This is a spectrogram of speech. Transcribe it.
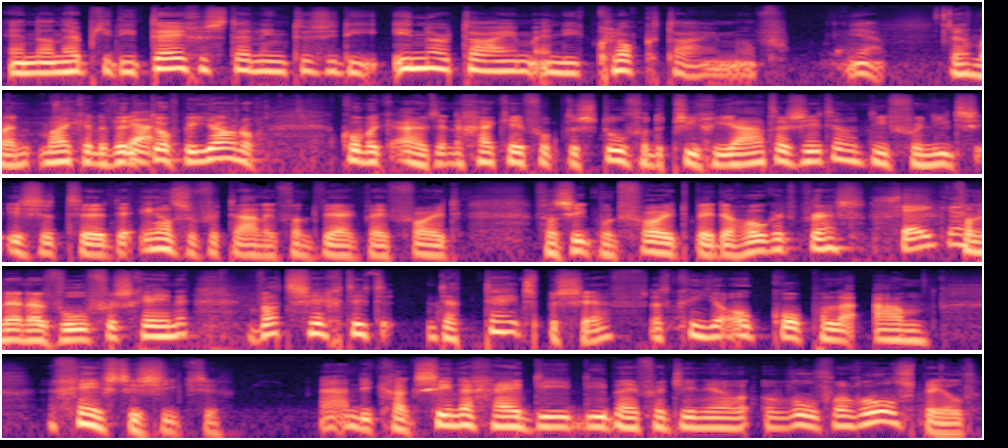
en dan heb je die tegenstelling tussen die inner time en die clock time. Of, ja. Ja, maar Maaike, dan wil Ja. ik toch bij jou nog. Kom ik uit en dan ga ik even op de stoel van de psychiater zitten. Want niet voor niets is het eh, de Engelse vertaling van het werk bij Freud, van Sigmund Freud bij de Hogarth Press Zeker. van Leonard Woolf verschenen. Wat zegt dit? Dat tijdsbesef, dat kun je ook koppelen aan geestesziekte. Ja, aan die krankzinnigheid die, die bij Virginia Woolf een rol speelt.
